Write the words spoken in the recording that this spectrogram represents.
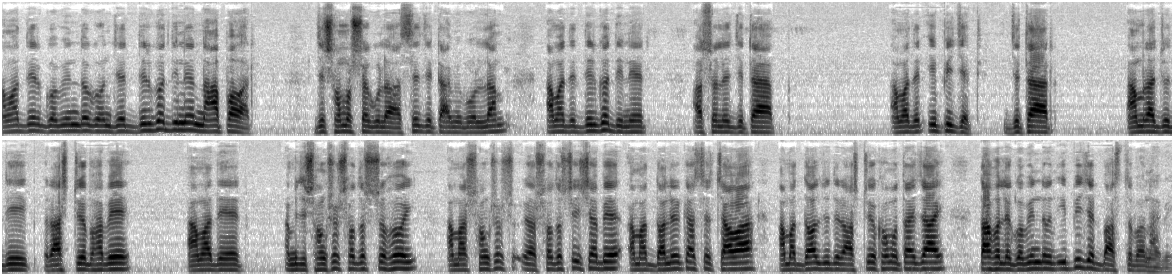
আমাদের গোবিন্দগঞ্জের দীর্ঘদিনে না পাওয়ার যে সমস্যাগুলো আছে, যেটা আমি বললাম, আমাদের দীর্ঘদিনের আসলে যেটা আমাদের ইপিজেট যেটার আমরা যদি রাষ্ট্রীয়ভাবে আমাদের, আমি যদি সংসদ সদস্য হই, আমার সংসদ সদস্য হিসাবে আমার দলের কাছে চাওয়া, আমার দল যদি রাষ্ট্রীয় ক্ষমতায় যায়, তাহলে গোবিন্দগঞ্জ ইপিজেড বাস্তবায়ন হবে।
